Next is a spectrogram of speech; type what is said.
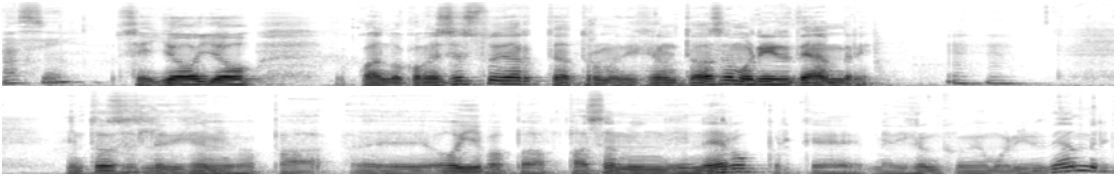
¿Ah, sí? Sí, yo, yo, cuando comencé a estudiar teatro me dijeron, te vas a morir de hambre. Entonces le dije a mi papá, eh, oye papá, pásame un dinero porque me dijeron que me iba a morir de hambre.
